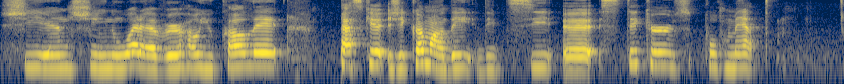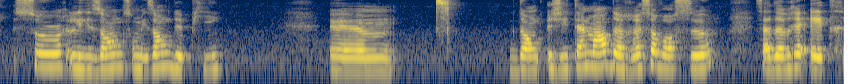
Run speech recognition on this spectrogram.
Shein, Shein, whatever, how you call it, parce que j'ai commandé des petits euh, stickers pour mettre sur les ongles, sur mes ongles de pied. Euh, donc, j'ai tellement hâte de recevoir ça. Ça devrait être,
